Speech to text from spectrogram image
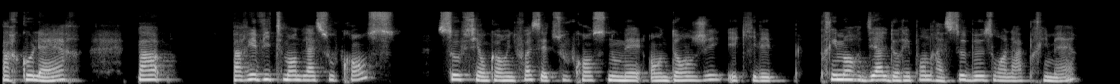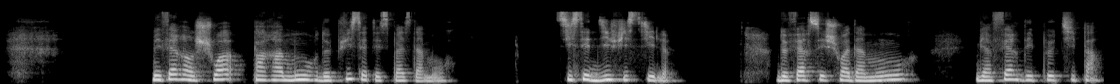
par colère, pas par évitement de la souffrance, sauf si encore une fois cette souffrance nous met en danger et qu'il est primordial de répondre à ce besoin-là primaire, mais faire un choix par amour depuis cet espace d'amour. Si c'est difficile de faire ces choix d'amour, eh bien faire des petits pas,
